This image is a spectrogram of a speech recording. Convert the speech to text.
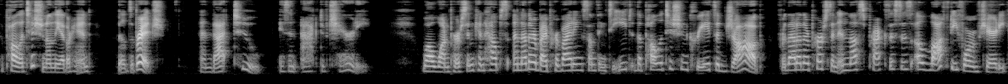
The politician, on the other hand, builds a bridge, and that too is an act of charity. While one person can help another by providing something to eat, the politician creates a job for that other person and thus practices a lofty form of charity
